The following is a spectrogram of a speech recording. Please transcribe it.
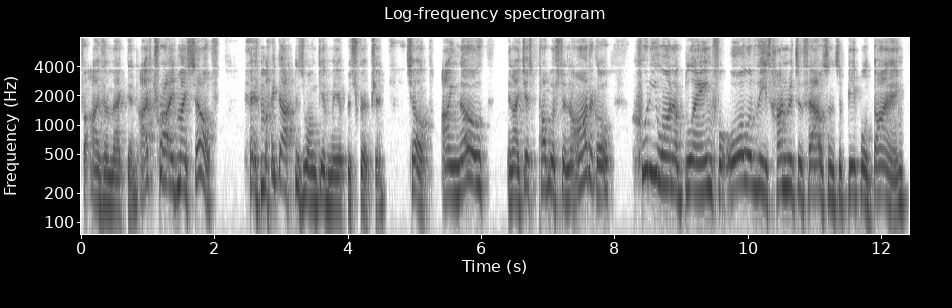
for ivermectin. I've tried myself, my doctors won't give me a prescription. So I know, and I just published an article who do you want to blame for all of these hundreds of thousands of people dying?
